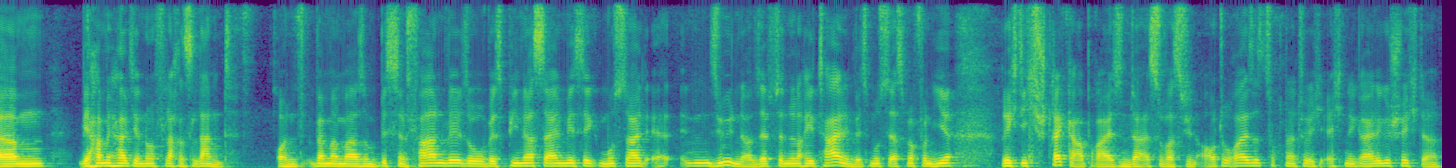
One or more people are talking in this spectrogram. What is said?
Ähm, wir haben halt hier nur flaches Land. Und wenn man mal so ein bisschen fahren will, so Vespina-Style-mäßig, musst du halt äh, in den Süden, also selbst wenn du nach Italien willst, musst du erstmal von hier richtig Strecke abreisen. Da ist sowas wie ein Autoreisezug natürlich echt eine geile Geschichte.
